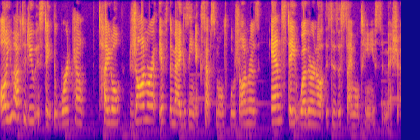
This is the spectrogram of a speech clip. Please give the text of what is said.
All you have to do is state the word count, title, genre if the magazine accepts multiple genres, and state whether or not this is a simultaneous submission.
